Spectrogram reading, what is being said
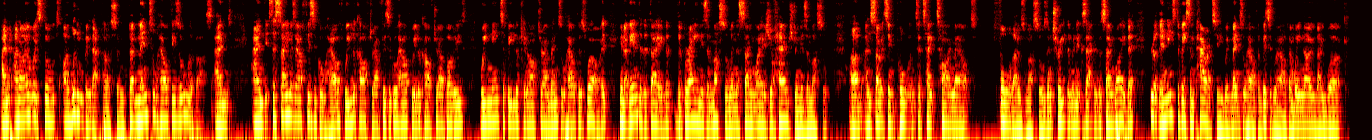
And and I always thought I wouldn't be that person, but mental health is all of us, and and it's the same as our physical health. We look after our physical health. We look after our bodies. We need to be looking after our mental health as well. It, you know, at the end of the day, the, the brain is a muscle in the same way as your hamstring is a muscle. Um, and so it's important to take time out for those muscles and treat them in exactly the same way. That look, there needs to be some parity with mental health and physical health, and we know they work,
